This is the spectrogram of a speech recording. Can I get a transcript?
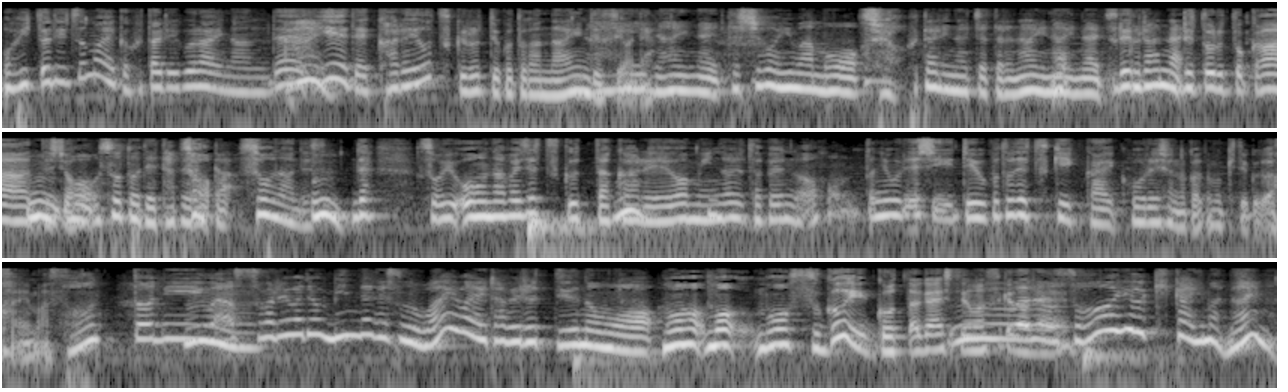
お一人住まいか二人ぐらいなんで、はい。家でカレーを作るっていうことがないんですよね。ないない。私も今もう、二人になっちゃったらないないない。レ作らない。レトルトかでしょ、うん外で食べるか。そうなんです、うん。でそういう大鍋で作ったカレーをみんなで食べるのは本当に嬉しいということで月1回高齢者の方も来てくださいます。本当に、うん。それはでもみんなでそのワイワイ食べるっていうのも、もうもうもうすごいごった返してますけどうわでもねそういう機会今ないもん。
